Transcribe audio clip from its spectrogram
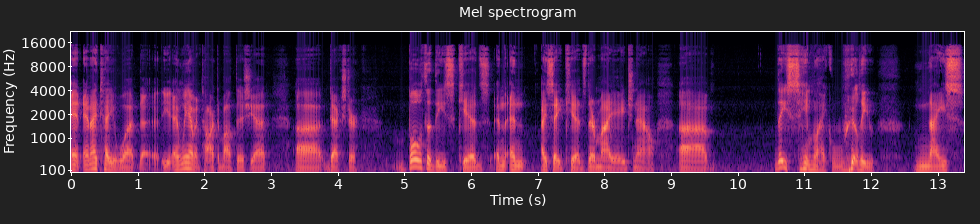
and, and, i tell you what uh, and we haven't talked about this yet uh, dexter both of these kids, and and I say kids, they're my age now. Uh, they seem like really nice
